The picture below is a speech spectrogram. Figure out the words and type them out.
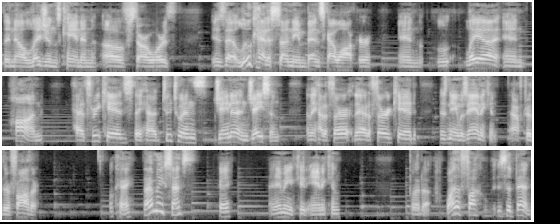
the now Legends canon of Star Wars, is that Luke had a son named Ben Skywalker, and Leia and Han had three kids. They had two twins, Jaina and Jacen, and they had a third. They had a third kid. His name was Anakin, after their father. Okay, that makes sense. Okay, naming a kid Anakin. But uh, why the fuck is it Ben?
